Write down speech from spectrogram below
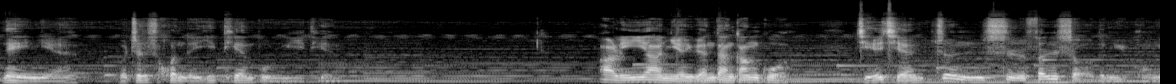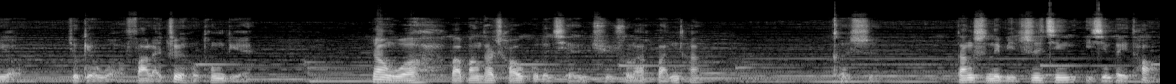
那一年，我真是混得一天不如一天。二零一二年元旦刚过，节前正式分手的女朋友。就给我发来最后通牒，让我把帮他炒股的钱取出来还他。可是，当时那笔资金已经被套，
